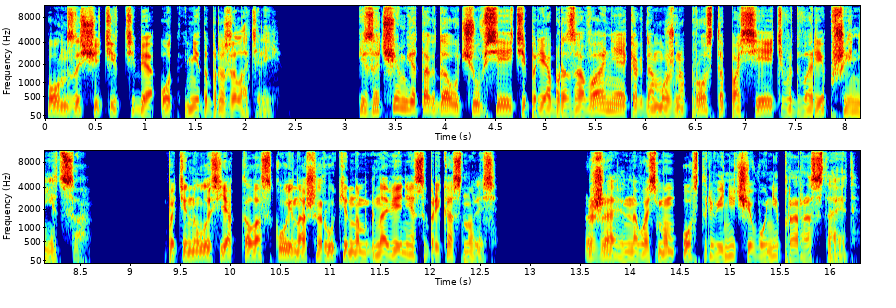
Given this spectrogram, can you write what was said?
Он защитит тебя от недоброжелателей. И зачем я тогда учу все эти преобразования, когда можно просто посеять во дворе пшеницу? Потянулась я к колоску, и наши руки на мгновение соприкоснулись. Жаль, на восьмом острове ничего не прорастает.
